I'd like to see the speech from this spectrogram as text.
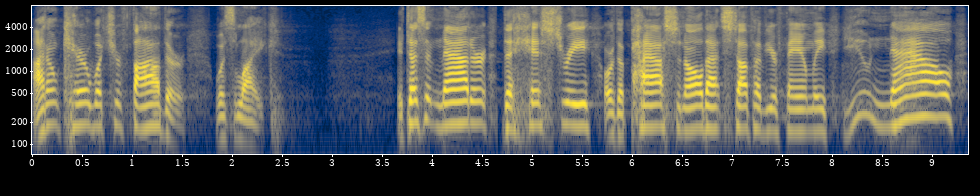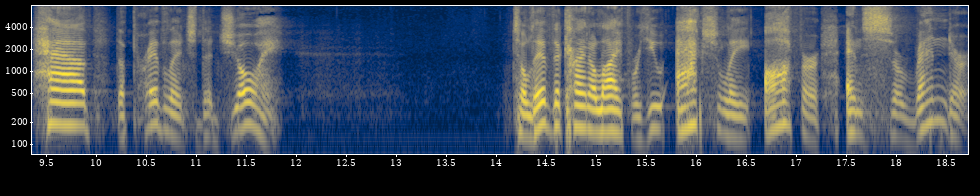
I don't care what your father was like. It doesn't matter the history or the past and all that stuff of your family. You now have the privilege, the joy to live the kind of life where you actually offer and surrender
